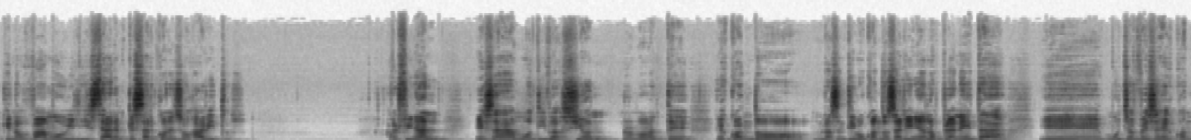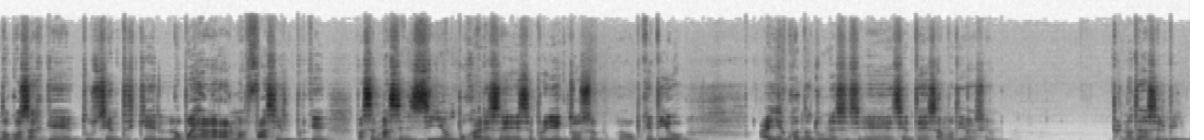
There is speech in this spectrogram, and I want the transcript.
que nos va a movilizar a empezar con esos hábitos. Al final, esa motivación normalmente es cuando la sentimos cuando se alinean los planetas. Eh, muchas veces es cuando cosas que tú sientes que lo puedes agarrar más fácil porque va a ser más sencillo empujar ese, ese proyecto, ese objetivo. Ahí es cuando tú eh, sientes esa motivación. Pero no te va a servir.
